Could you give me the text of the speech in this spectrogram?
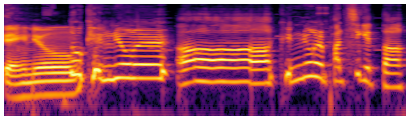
괭룡. 또 괭룡을 아 괭룡을 바치겠다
